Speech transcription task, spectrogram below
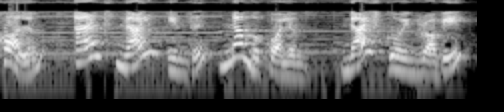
column and 9 in the number column. Nice going Robbie.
